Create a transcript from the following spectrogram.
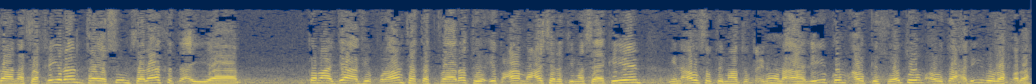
كان فقيرا فيصوم ثلاثة أيام. كما جاء في القرآن فكفارته إطعام عشرة مساكين من أوسط ما تطعمون أهليكم أو كسوتهم أو تحرير رقبة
